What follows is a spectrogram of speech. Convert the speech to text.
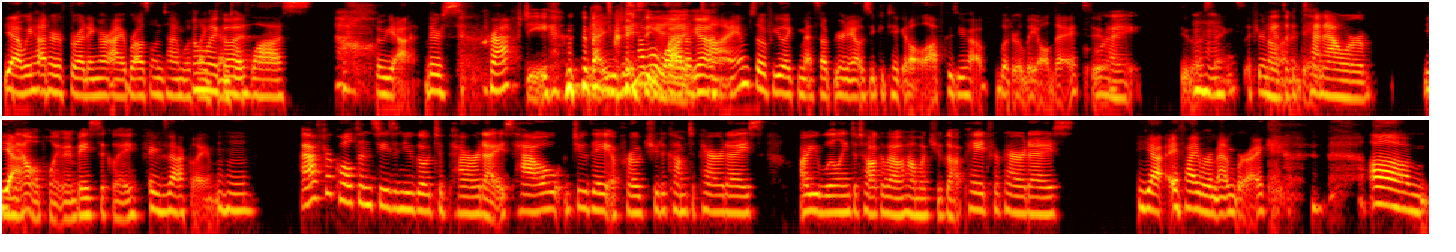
Yeah, we had her threading our eyebrows one time with Oh like dental God. floss. So yeah, there's Crafty. yeah, you just have a lot of yeah. time. So if you like mess up your nails, you could take it all off because you have literally all day to Right. do those Mhm. things. If you're not, Yeah, it's like a date. 10 hour Yeah, nail appointment, basically. exactly. hmm After Colton season, you go to Paradise. How do they approach you to come to Paradise? Are you willing to talk about how much you got paid for Paradise? Yeah, if I remember, I can. um,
